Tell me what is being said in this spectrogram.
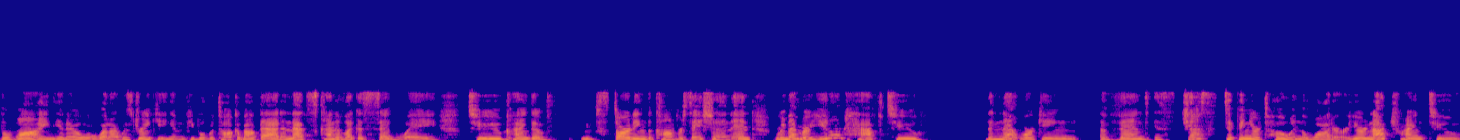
the wine, you know, or what I was drinking, and people would talk about that, and that's kind of like a segue to kind of starting the conversation. And remember, you don't have to, the networking event is just dipping your toe in the water. You're not trying to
